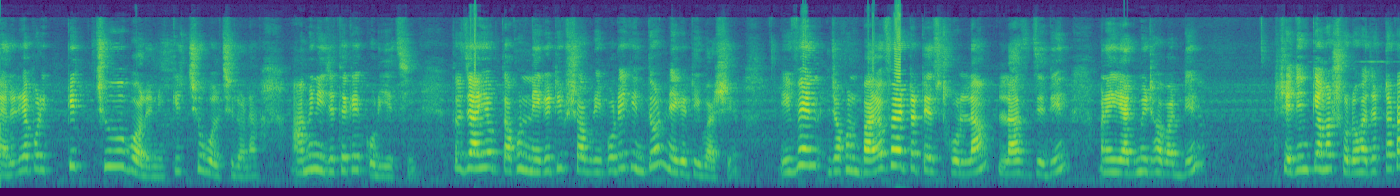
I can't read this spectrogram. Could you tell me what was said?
ম্যালেরিয়া পরীক্ষা, কিচ্ছু বলেনি, কিচ্ছু বলছিল না। আমি নিজে থেকে করিয়েছি। তো যাই হোক, তখন নেগেটিভ সব রিপোর্টেই কিন্তু নেগেটিভ আসে। ইভেন যখন বায়োফায়ারটা টেস্ট করলাম লাস্ট যেদিন মানে অ্যাডমিট হবার দিন, সেদিনকে আমার ষোলো হাজার টাকা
